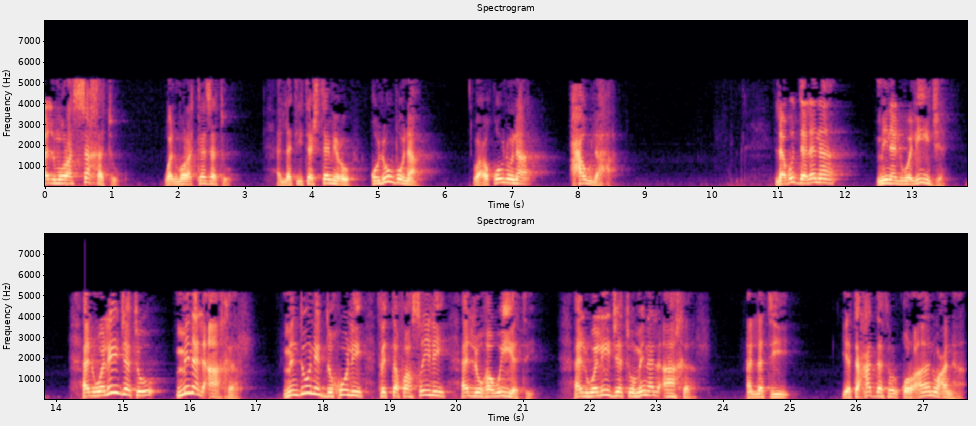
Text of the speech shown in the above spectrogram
المرسخة والمركزة التي تجتمع قلوبنا وعقولنا حولها. لابد لنا من الوليجة الوليجة من الآخر من دون الدخول في التفاصيل اللغوية. الوليجة من الآخر التي يتحدث القرآن عنها.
